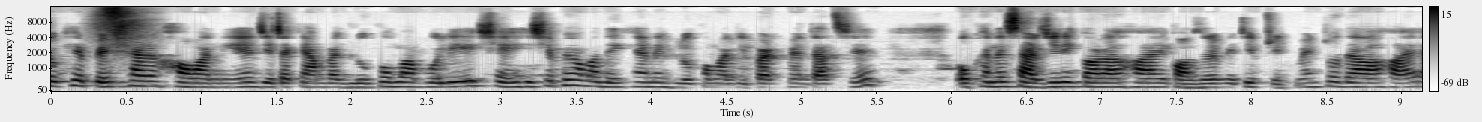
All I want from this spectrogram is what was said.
চোখের প্রেশার হওয়া নিয়ে, যেটাকে আমরা গ্লুকোমা বলি, সেই হিসেবেও আমাদের এখানে গ্লুকোমা ডিপার্টমেন্ট আছে। ওখানে সার্জারি করা হয় কনজারভেটিভ ট্রিটমেন্টও দেওয়া হয়।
